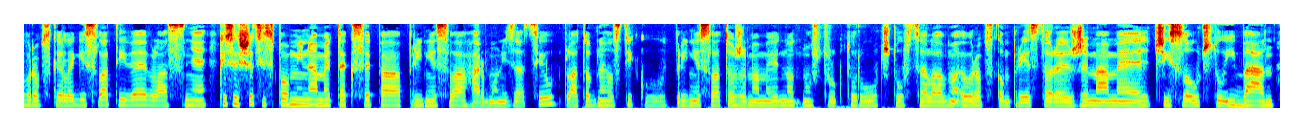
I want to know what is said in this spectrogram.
európskej legislatíve vlastne. Keď si všetci spomíname, tak SEPA priniesla harmonizáciu platobného styku, priniesla to, že máme jednotnú štruktúru účtu v celom európskom priestore, že máme číslo účtu IBAN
